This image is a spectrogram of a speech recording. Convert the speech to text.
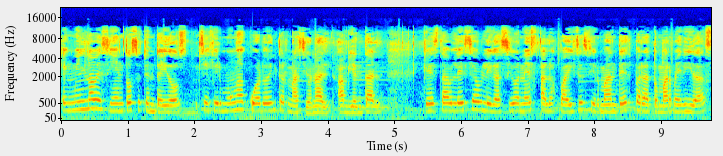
en 1972 se firmó un acuerdo internacional ambiental que establece obligaciones a los países firmantes para tomar medidas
